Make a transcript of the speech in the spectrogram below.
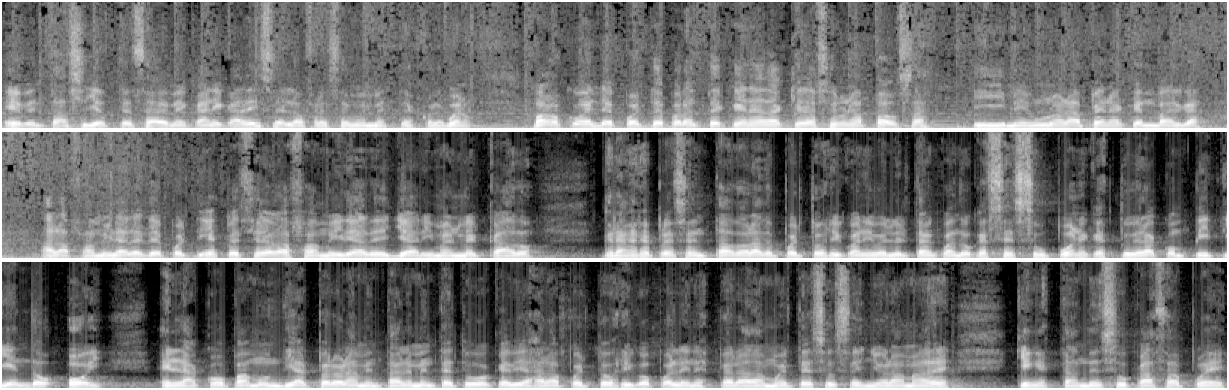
eventazo. Ya usted sabe, mecánica diésel la ofrecemos en esta escuela. Bueno, vamos con el deporte, pero antes que nada quiero hacer una pausa y me uno a la pena que embarga a la familia del deporte, en especial a la familia de Yarimar Mercado, gran representadora de Puerto Rico a nivel del taekwondo, que se supone que estuviera compitiendo hoy en la Copa Mundial, pero lamentablemente tuvo que viajar a Puerto Rico por la inesperada muerte de su señora madre, quien estando en su casa pues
